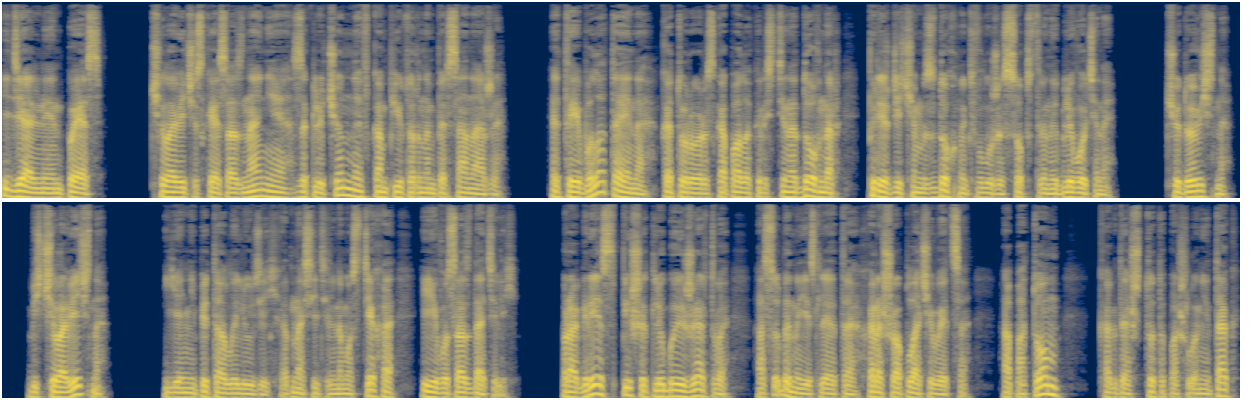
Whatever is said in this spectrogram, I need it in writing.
идеальный НПС. Человеческое сознание, заключенное в компьютерном персонаже. Это и была тайна, которую раскопала Кристина Довнер, прежде чем сдохнуть в луже собственной блевотины. Чудовищно? Бесчеловечно? Я не питал иллюзий относительно Мостеха и его создателей. Прогресс пишет любые жертвы, особенно если это хорошо оплачивается. А потом, когда что-то пошло не так,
